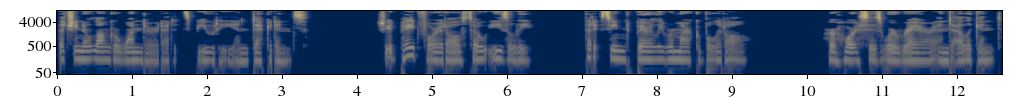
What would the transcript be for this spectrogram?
that she no longer wondered at its beauty and decadence. She had paid for it all so easily that it seemed barely remarkable at all. Her horses were rare and elegant,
